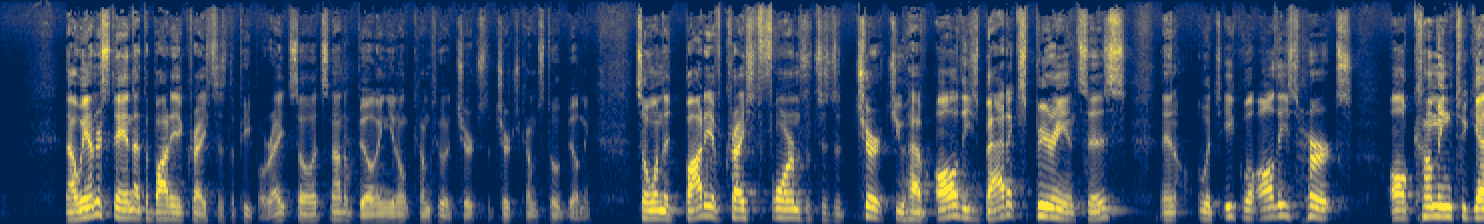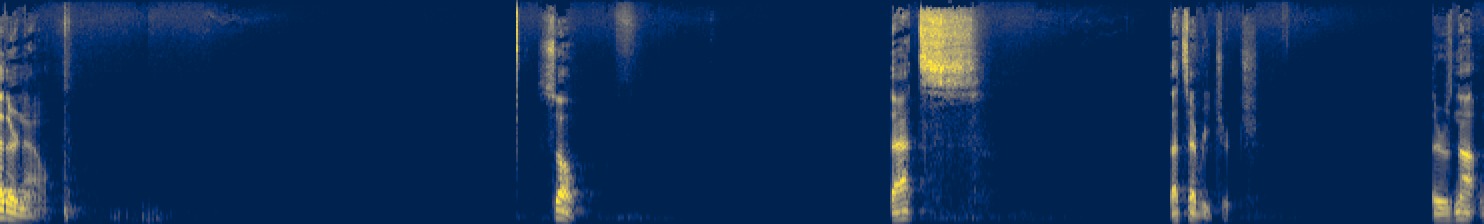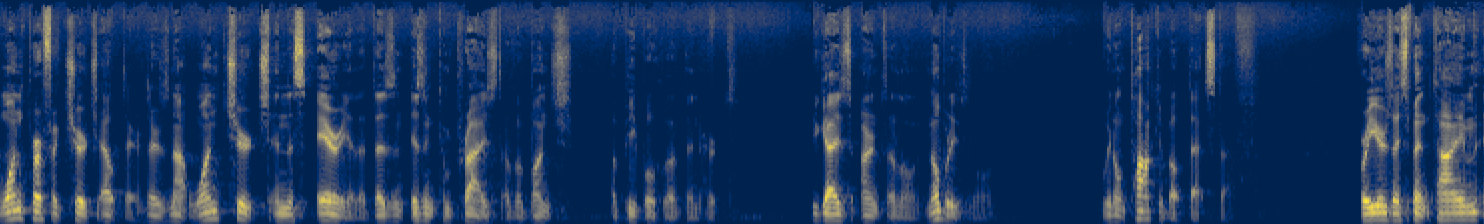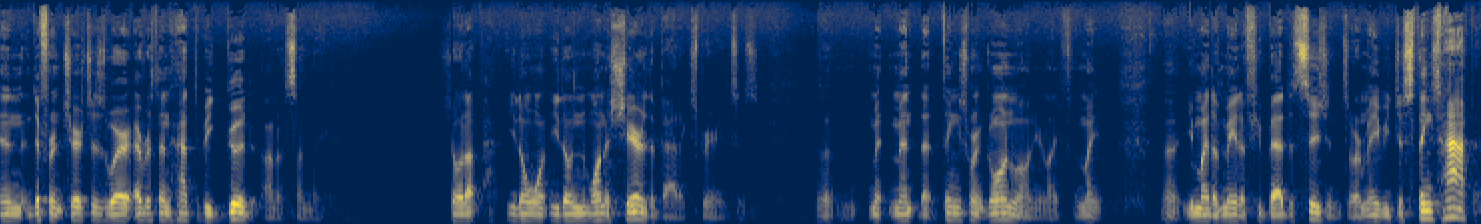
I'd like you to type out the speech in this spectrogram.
Now, we understand that the body of Christ is the people, right? So it's not a building. You don't come to a church, the church comes to a building. So when the body of Christ forms, which is a church, you have all these bad experiences, and which equal all these hurts, all coming together now. So, that's that's every church. There's not one perfect church out there. There's not one church in this area that doesn't, isn't comprised of a bunch of people who have been hurt. You guys aren't alone. Nobody's alone. We don't talk about that stuff. For years, I spent time in different churches where everything had to be good on a Sunday. Showed up. You don't want, you don't want to share the bad experiences. It meant that things weren't going well in your life. It might uh, you might have made a few bad decisions, or maybe just things happen.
